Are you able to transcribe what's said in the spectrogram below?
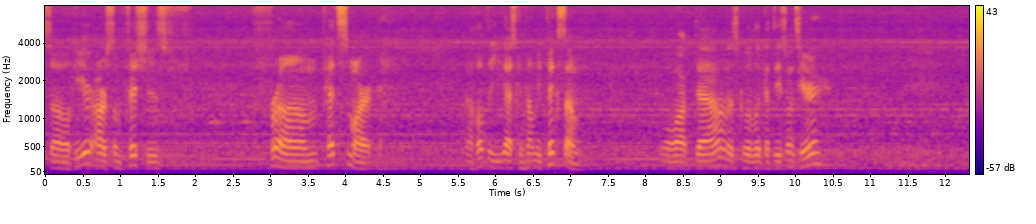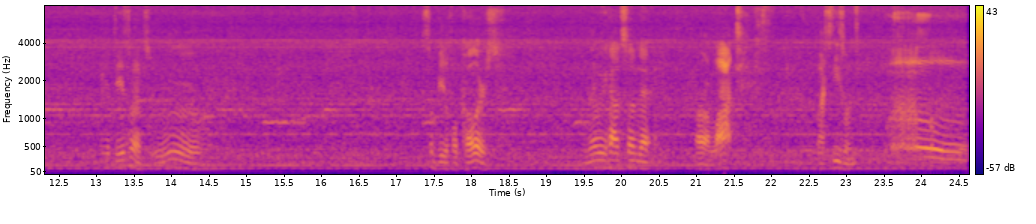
So here are some fishes from PetSmart. I hope that you guys can help me pick some. We'll walk down. Let's go look at these ones here. Look at these ones. Ooh. Some beautiful colors. And then we have some that are a lot. Watch these ones. Whoa.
